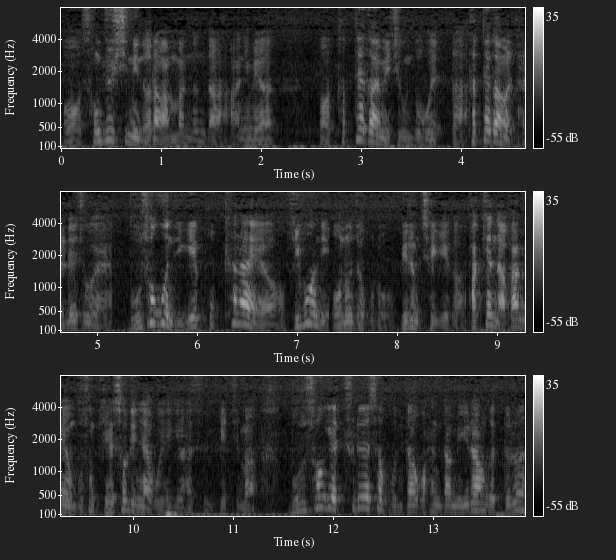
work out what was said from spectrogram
어, 성주신이 너랑 안 맞는다. 아니면 어, 텃대감이 지금 노했다. 텃대감을 달래줘야 무속은 이게 보편화예요. 기본이 언어적으로 믿음 체계가. 밖에 나가면 무슨 개소리냐고 얘기를 할 수 있겠지만 무속의 틀에서 본다고 한다면 이러한 것들은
